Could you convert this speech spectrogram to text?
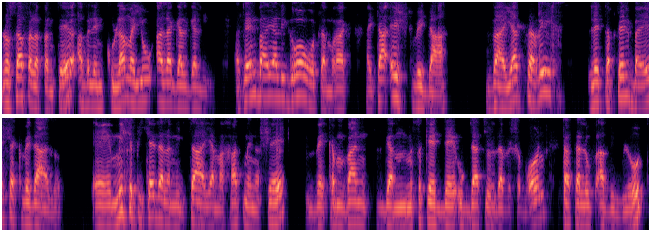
נוסף על הפנתר, אבל הם כולם היו על הגלגלים. אז אין בעיה לגרור אותם, רק הייתה אש כבדה, והיה צריך לטפל באש הכבדה הזאת. אה, מי שפיקד על המבצע היה מח"ט מנשה, וכמובן גם מפקד אה, אוגדת יהודה ושומרון, תת-אלוף אבי בלוט,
